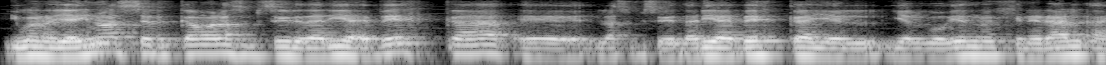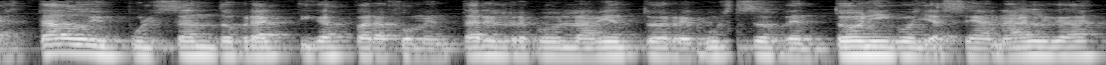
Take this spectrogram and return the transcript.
Y bueno, y ahí nos acercamos a la Subsecretaría de Pesca, eh, la Subsecretaría de Pesca y el, y el gobierno en general ha estado impulsando prácticas para fomentar el repoblamiento de recursos bentónicos, ya sean algas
